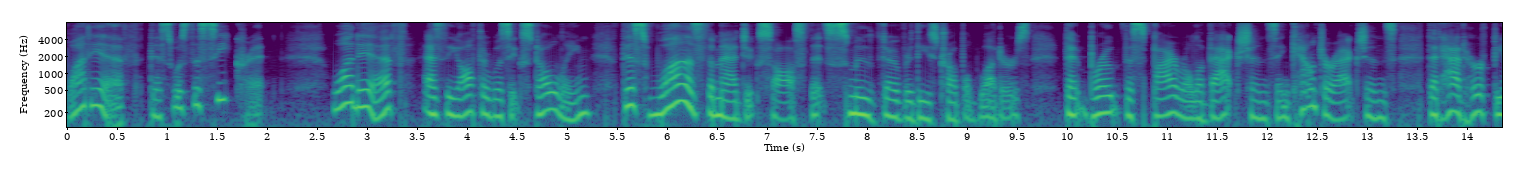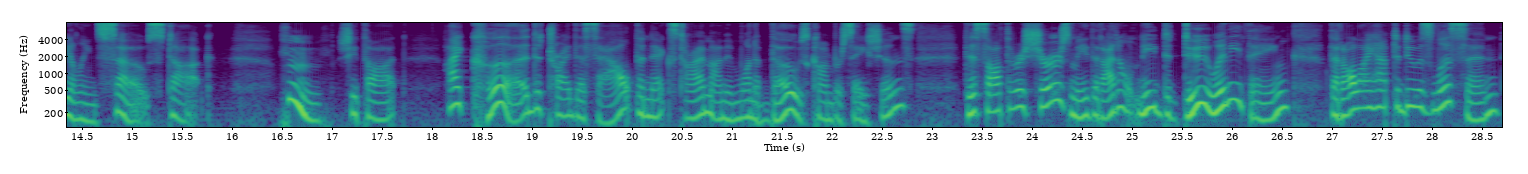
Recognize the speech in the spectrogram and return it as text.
what if this was the secret? What if, as the author was extolling, this was the magic sauce that smoothed over these troubled waters, that broke the spiral of actions and counteractions that had her feeling so stuck? Hmm, she thought. I could try this out the next time I'm in one of those conversations. This author assures me that I don't need to do anything, that all I have to do is listen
